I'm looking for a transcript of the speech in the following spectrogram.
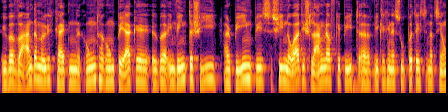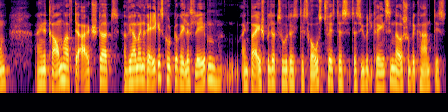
über Wandermöglichkeiten rundherum Berge, über im Winter Ski, Alpin bis Ski Nordisch Langlaufgebiet, äh, wirklich eine super Destination eine traumhafte Altstadt. Wir haben ein reges kulturelles Leben. Ein Beispiel dazu, dass das Rostfest, das, das über die Grenzen hinaus schon bekannt ist.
